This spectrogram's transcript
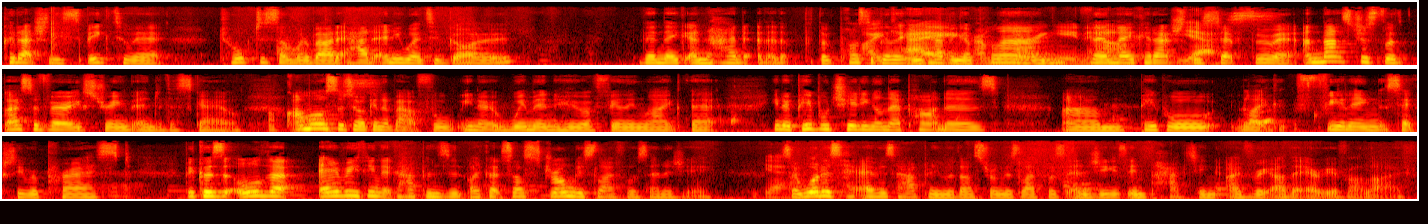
could actually speak to it, talk to someone about it, had anywhere to go, then they and had the- the possibility of having a plan, then they could actually step through it. And that's just the that's a very extreme end of the scale. Of I'm also talking about for you know women who are feeling like that, you know, people cheating on their partners, um, people like feeling sexually repressed, because all that everything that happens in like it's our strongest life force energy. Yeah. So what is ever's happening with our strongest life force energy is impacting every other area of our life.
